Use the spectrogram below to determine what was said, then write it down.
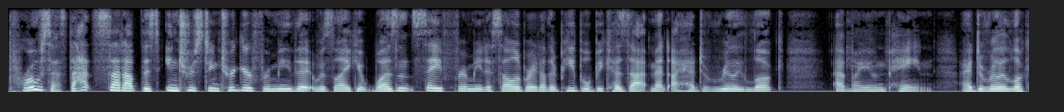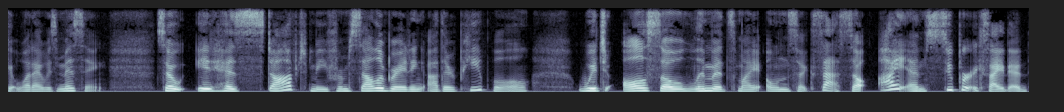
process that set up this interesting trigger for me that it was like it wasn't safe for me to celebrate other people because that meant I had to really look at my own pain. I had to really look at what I was missing. So it has stopped me from celebrating other people, which also limits my own success. So I am super excited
